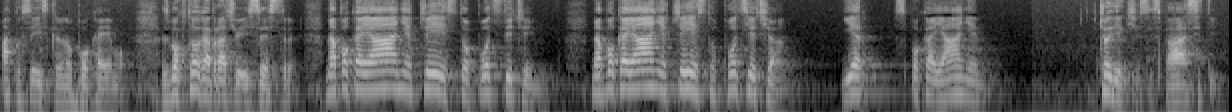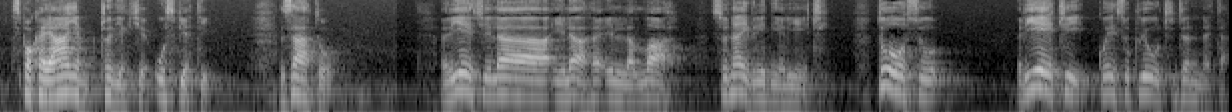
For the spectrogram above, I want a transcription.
Ako se iskreno pokajemo. Zbog toga, braćo i sestre, na pokajanje često podstičim, na pokajanje često podsjećam, jer s pokajanjem čovjek će se spasiti. S pokajanjem čovjek će uspjeti. Zato riječi la ilaha illa Allah su najvrijednije riječi. To su riječi koje su ključ dženneta.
